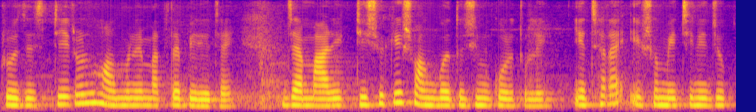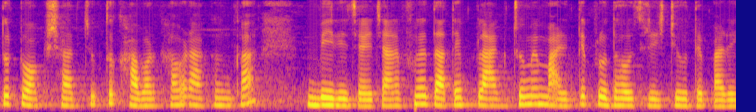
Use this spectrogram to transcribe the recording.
প্রোজেস্টেরন হরমোনের মাত্রা বেড়ে যায়, যা মাড়ির টিস্যুকে সংবেদনশীল করে তোলে। এছাড়া এ সময় চিনিযুক্ত টক স্বাদযুক্ত খাবার খাওয়ার আকাঙ্ক্ষা বেড়ে যায়, যার ফলে দাঁতে প্লাক জমে মাড়িতে প্রদাহ সৃষ্টি হতে পারে।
